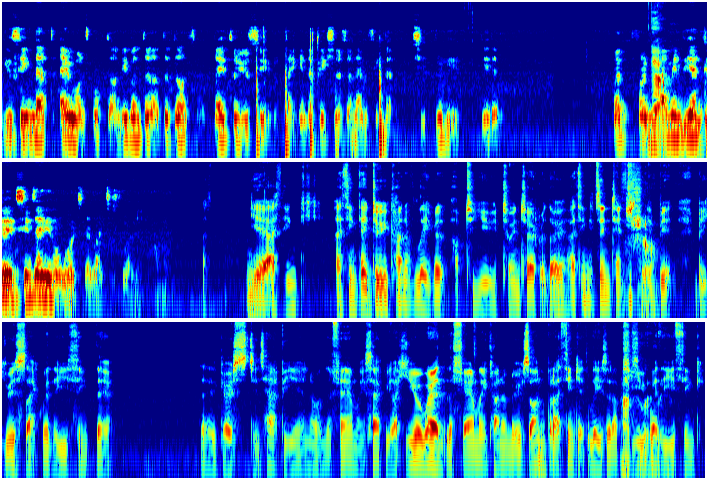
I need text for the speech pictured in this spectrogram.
you think that everyone's moved on, even the, the daughter. Later you see, like in the pictures and everything, that she really didn't. But for Yeah. I mean, the end credit scenes, I didn't watch them. I just like, Yeah, I think I think they do kind of leave it up to you to interpret though. I think it's intentionally sure. a bit ambiguous, like whether you think the the ghost is happy and or the family's happy. Like you're aware that the family kind of moves on, but I think it leaves it up to you whether you think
